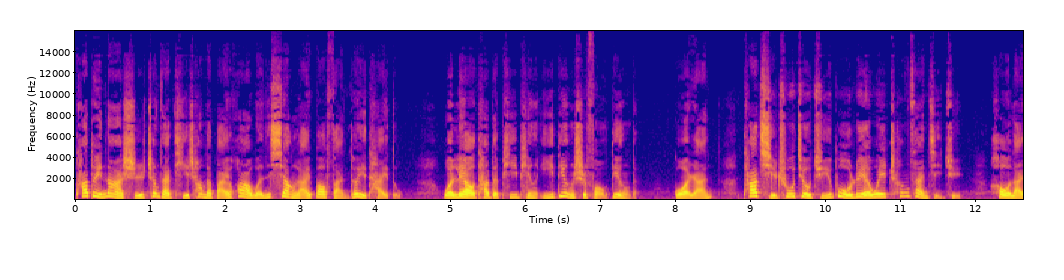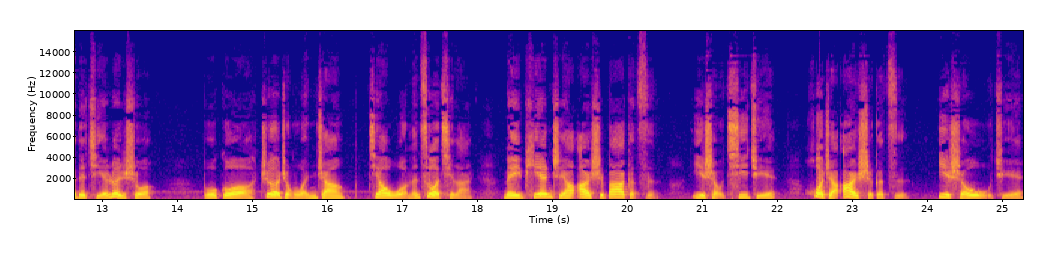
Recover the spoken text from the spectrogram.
他对那时正在提倡的白话文向来抱反对态度。我料他的批评一定是否定的，果然，他起初就局部略微称赞几句，后来的结论说：“不过这种文章叫我们做起来，每篇只要二十八个字，一首七绝，或者二十个字，一首五绝。”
